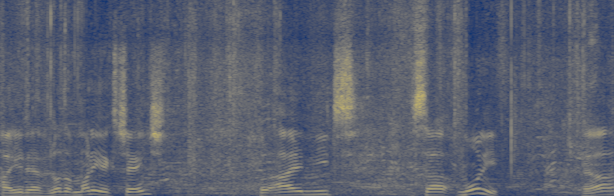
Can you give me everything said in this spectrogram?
Ah, here they have a lot of money exchange, but I need some money. Yeah,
